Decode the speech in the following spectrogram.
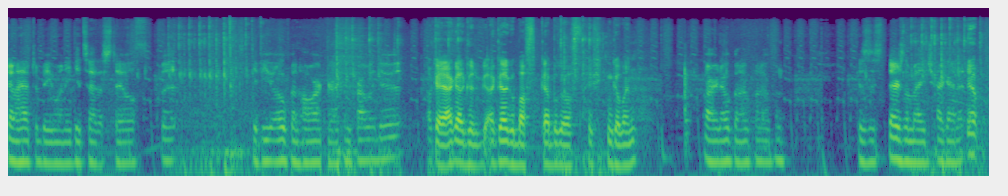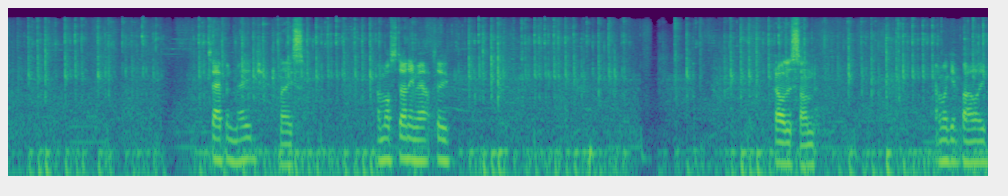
Gonna have to be when he gets out of stealth, but if you open hard, I can probably do it. Okay, I got a good, I got a good buff, got a good buff. If you can go in. All right, open, open, open. Cause there's the mage. I got it. Yep. Sapping mage. Nice. I'm gonna stun him out too. Oh, this stunned. I'm gonna get poly.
